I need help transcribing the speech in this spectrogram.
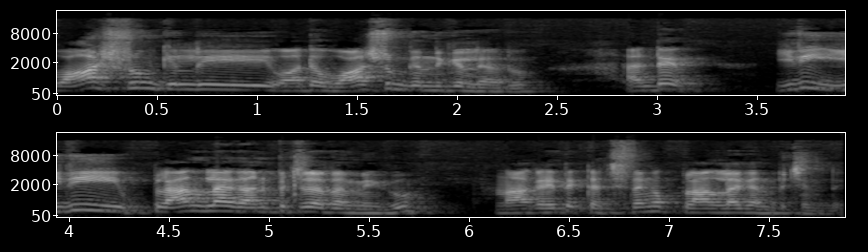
వాష్రూమ్కి వెళ్ళి అంటే వాష్రూమ్కి ఎందుకు వెళ్ళారు? అంటే ఇది ఇది ప్లాన్ లాగా అనిపించలేదా మీకు? నాకైతే ఖచ్చితంగా ప్లాన్ లాగా అనిపించింది.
